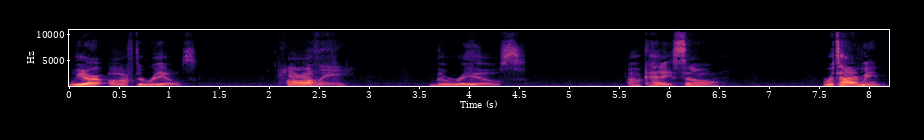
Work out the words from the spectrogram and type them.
We are off the rails. Apparently. The rails. Okay, so retirement.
